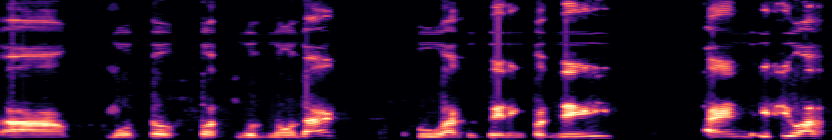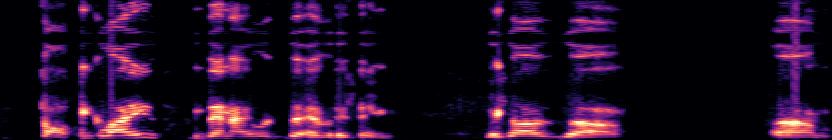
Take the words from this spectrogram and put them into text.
Uh, most of us would know that who are preparing for JEE. And if you ask topic wise, then I would say everything because uh, um,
